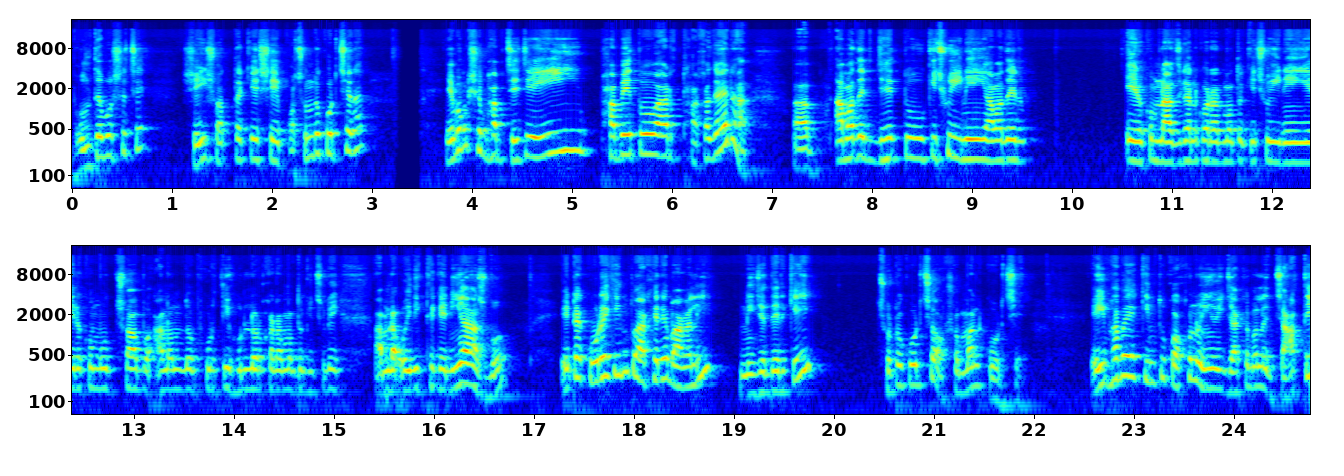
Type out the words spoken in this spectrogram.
ভুলতে বসেছে, সেই সত্তাকে সে পছন্দ করছে না এবং সে ভাবছে যে এইভাবে তো আর থাকা যায় না। আমাদের যেহেতু কিছুই নেই, আমাদের এরকম নাচ গান করার মতো কিছুই নেই, এরকম উৎসব, আনন্দ, ফুর্তি, হুল্লোড় করার মতো কিছু নেই, আমরা ওই দিক থেকে নিয়ে আসব। এটা করে কিন্তু আখেরে বাঙালি নিজেদেরকেই ছোট করছে, অসম্মান করছে। এইভাবে কিন্তু কখনোই ওই যাকে বলে জাতে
